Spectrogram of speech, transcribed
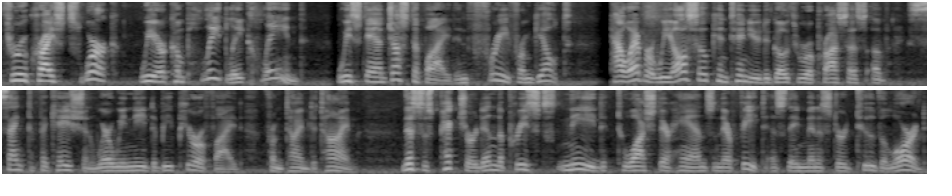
Through Christ's work, we are completely cleaned. We stand justified and free from guilt. However, we also continue to go through a process of sanctification where we need to be purified from time to time. This is pictured in the priest's need to wash their hands and their feet as they ministered to the Lord.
